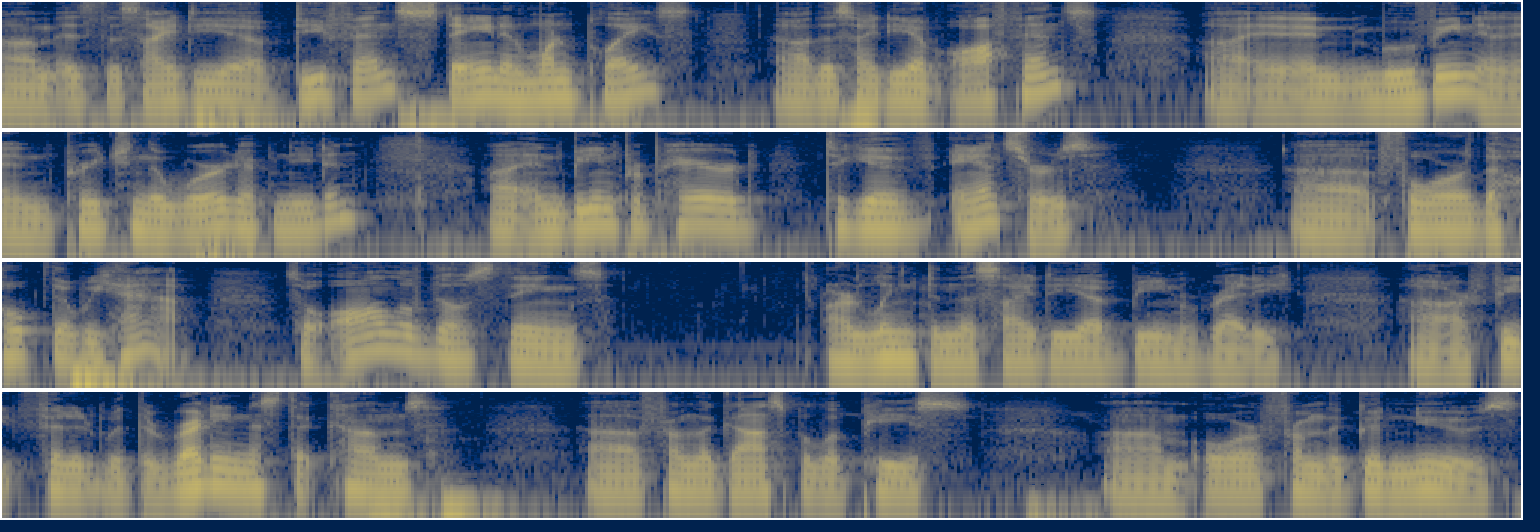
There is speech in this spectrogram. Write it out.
um, is this idea of defense, staying in one place, uh, this idea of offense, uh, and, and, moving and, and, preaching the word if needed, uh, and being prepared to give answers uh, for the hope that we have. So, all of those things are linked in this idea of being ready. Uh, our feet fitted with the readiness that comes uh, from the gospel of peace um, or from the good news,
